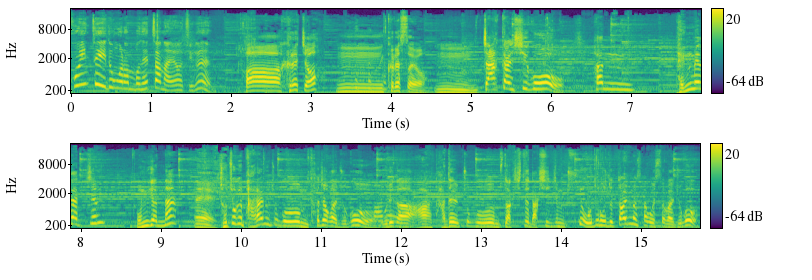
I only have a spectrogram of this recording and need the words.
포인트 이동을 한번 했잖아요 지금 아, 그랬죠? 음, 그랬어요. 음, 잠깐 쉬고 한 100m쯤 옮겼나? 네, 저쪽에 바람이 조금 터져가지고 맞아요. 우리가 아, 다들 조금 낚시도 낚시 좀 축이 오들오들 떨면서 하고 있어가지고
